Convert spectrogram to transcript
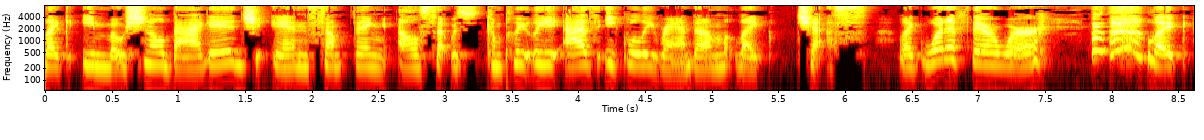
like emotional baggage in something else that was completely as equally random, like chess. Like, what if there were like,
